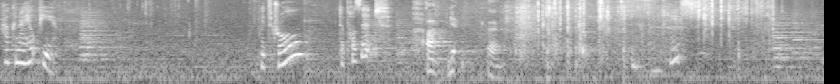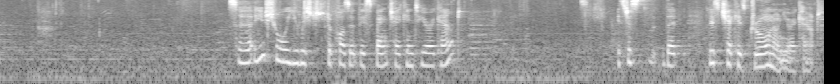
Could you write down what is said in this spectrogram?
How can I help you? Withdrawal? Deposit? Ah, yeah. Uh, Yes. Sir, are you sure you wish to deposit this bank cheque into your account? It's just that this cheque is drawn on your account.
